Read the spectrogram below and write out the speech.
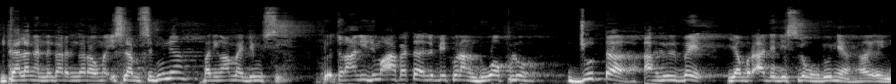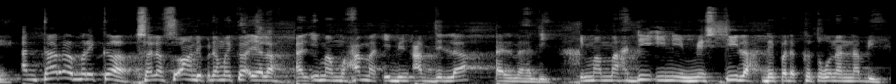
di kalangan negara-negara umat Islam sedunia paling ramai di Mesir. Dr. Ali Jumaah kata lebih kurang 20 juta ahlul bait yang berada di seluruh dunia hari ini. Antara mereka, salah seorang daripada mereka ialah Al-Imam Muhammad ibn Abdullah Al-Mahdi. Imam Mahdi ini mestilah daripada keturunan Nabi.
